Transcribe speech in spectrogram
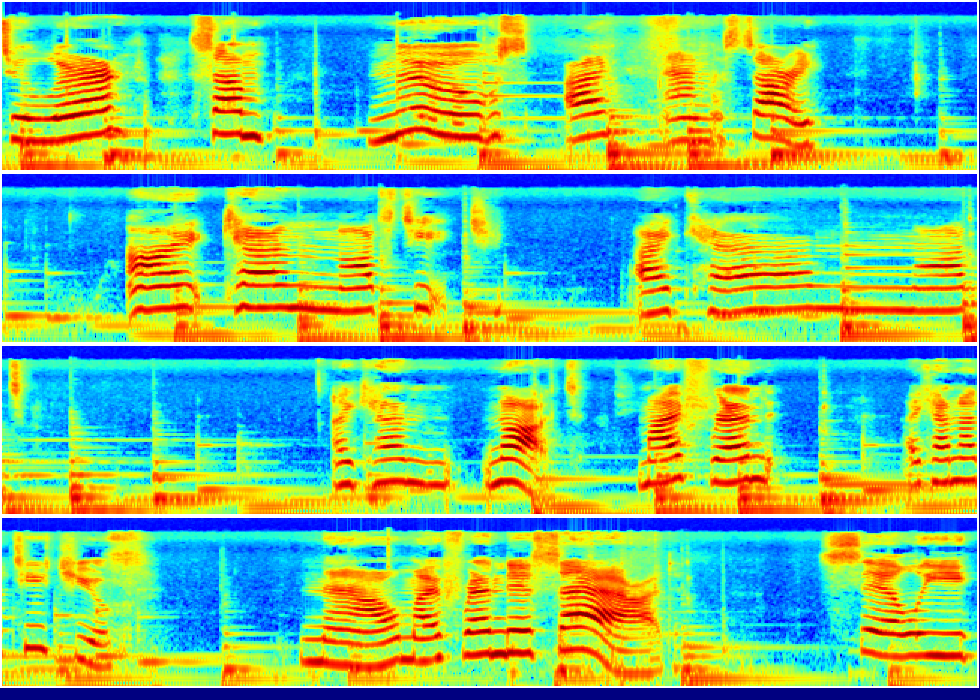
to learn some moves. I am sorry. I cannot teach. I cannot. I cannot. My friend I cannot teach you. Now my friend is sad. Silly,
